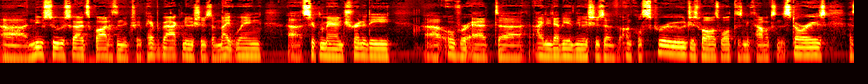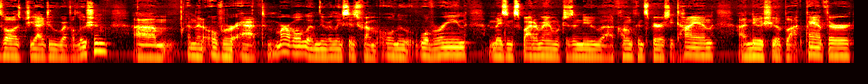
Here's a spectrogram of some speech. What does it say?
uh, new Suicide Squad has a new trade paperback, new issues of Nightwing, uh, Superman, Trinity. Uh, over at uh, IDW, new issues of Uncle Scrooge, as well as Walt Disney Comics and Stories, as well as G.I. Joe Revolution. Um, and then over at Marvel, we have new releases from All New Wolverine, Amazing Spider Man, which is a new uh, Clone Conspiracy tie in, a new issue of Black Panther,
